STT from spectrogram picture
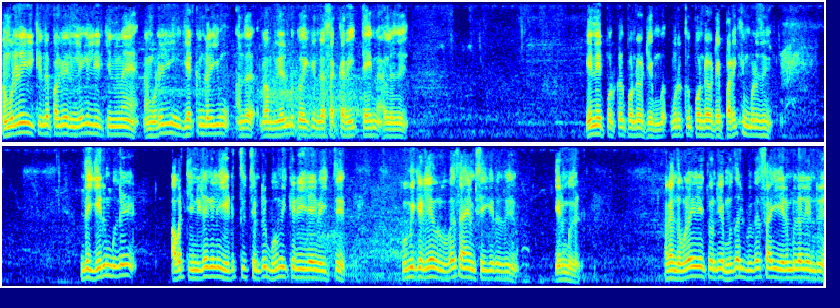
நம் உடலில் இருக்கின்ற பல்வேறு நிலைகளில் இருக்கின்றன நம் உடலின் இயக்கங்களையும் அந்த நம் எலும்புக்கு வைக்கின்ற சர்க்கரை தேன் அல்லது எண்ணெய் பொருட்கள் போன்றவற்றை முறுக்கு போன்றவற்றை படைக்கும் பொழுது இந்த எறும்புகள் அவற்றின் நிலைகளை எடுத்துச் சென்று பூமிக்கடியிலே வைத்து பூமிக்கடியிலே ஒரு விவசாயம் செய்கிறது எறும்புகள். ஆக இந்த உலகிலே தோன்றிய முதல் விவசாய எறும்புகள் என்று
